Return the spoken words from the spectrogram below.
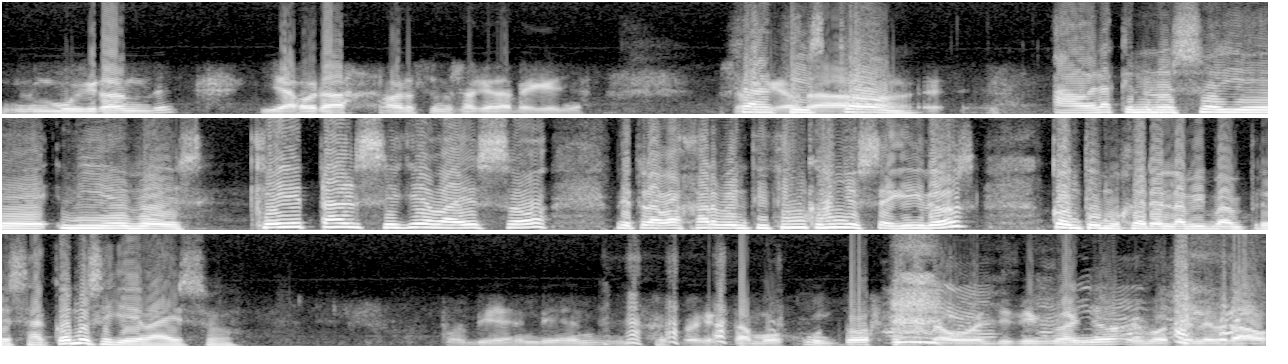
muy grande, y ahora ahora se nos ha quedado pequeña. Francisco, eh, ahora, que no nos oye Nieves, ¿qué tal se lleva eso de trabajar 25 años seguidos con tu mujer en la misma empresa? ¿Cómo se lleva eso? Pues bien, bien, porque estamos juntos, estamos 25 años, hemos celebrado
